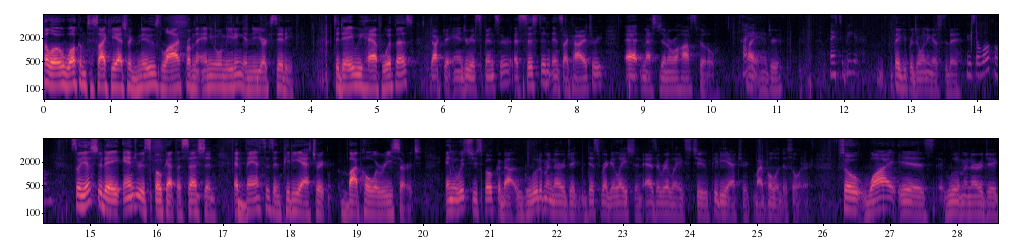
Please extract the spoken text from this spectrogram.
Hello, welcome to Psychiatric News live from the annual meeting in New York City. Today we have with us Dr. Andrea Spencer, Assistant in Psychiatry at Mass General Hospital. Hi. Hi, Andrea. Nice to be here. Thank you for joining us today. You're so welcome. So, yesterday, Andrea spoke at the session Advances in Pediatric Bipolar Research, in which you spoke about glutamatergic dysregulation as it relates to pediatric bipolar disorder. So, why is glutamatergic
